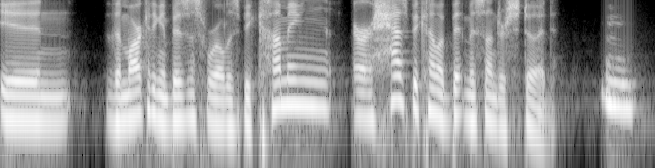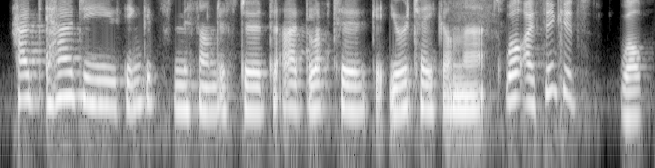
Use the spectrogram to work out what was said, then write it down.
in the marketing and business world is becoming or has become a bit misunderstood. Mm. How how do you think it's misunderstood? I'd love to get your take on that. Well, I think it's well,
